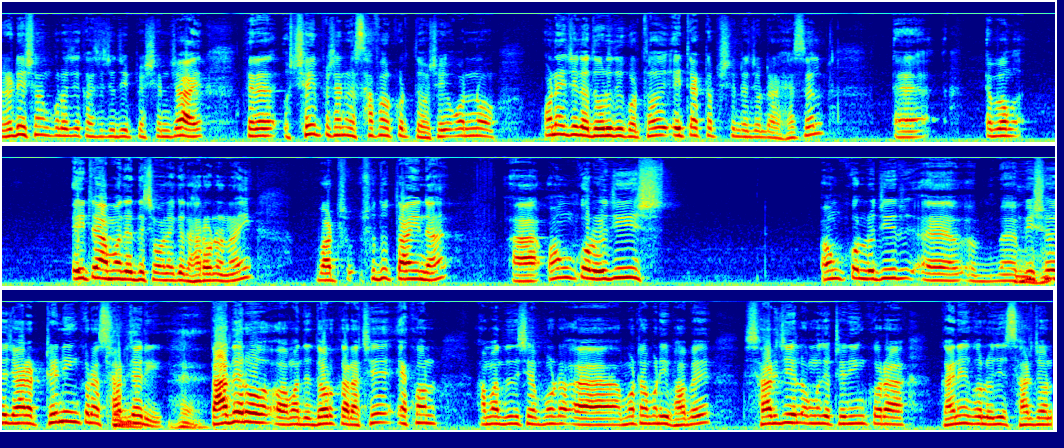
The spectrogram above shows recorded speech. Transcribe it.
রেডিয়েশন অঙ্কোলজির কাছে যদি পেশেন্ট যায় তাহলে সেই পেশেন্টকে সাফার করতে হয়। সেই অন্য অনেক জায়গায় দৌড়ি করতে হয়। এটা একটা পেশেন্টের জন্য হ্যাসেল এবং এইটা আমাদের দেশে অনেকে ধারণা নাই। বাট শুধু তাই না অঙ্কোলজি অঙ্কোলজির বিষয়ে যারা ট্রেনিং করা সার্জারি হ্যাঁ। তাদেরও আমাদের দরকার আছে। এখন আমাদের দেশে মোটা- আহ, মোটামুটি ভাবে সার্জিক্যাল অঙ্গজে ট্রেনিং করা গাইনোকোলজি সার্জন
